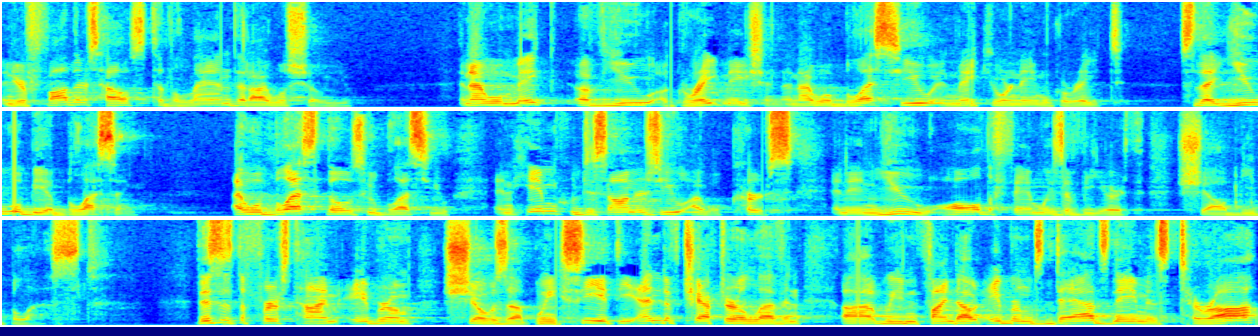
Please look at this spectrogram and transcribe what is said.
and your father's house to the land that I will show you. And I will make of you a great nation, and I will bless you and make your name great, so that you will be a blessing. I will bless those who bless you, and him who dishonors you I will curse, and in you all the families of the earth shall be blessed. This is the first time Abram shows up. We see at the end of chapter 11, uh, we find out Abram's dad's name is Terah,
